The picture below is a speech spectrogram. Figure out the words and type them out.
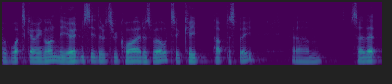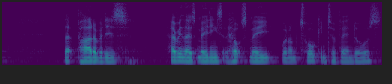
of what's going on, the urgency that's required as well to keep up to speed. Um, so that that part of it is having those meetings. It helps me when I'm talking to vendors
